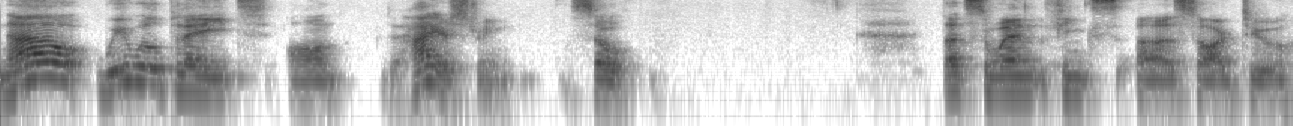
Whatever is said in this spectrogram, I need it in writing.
Now we will play it on the higher string. So that's when things uh, start to.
